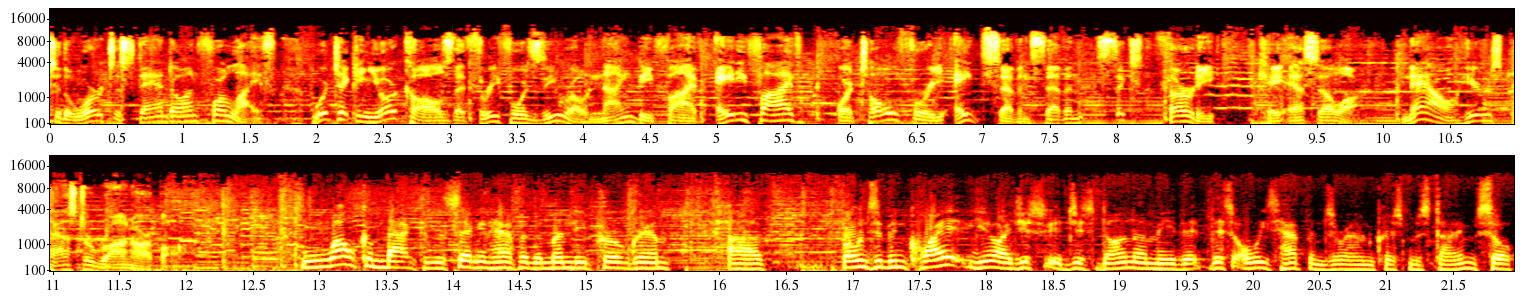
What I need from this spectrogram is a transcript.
To the Word to Stand On for Life. We're taking your calls at 340-9585 or toll free 877-630-KSLR. Now, here's Pastor Ron Arbaugh. Welcome back to the second half of the Monday program. Uh, phones have been quiet. You know, I just it just dawned on me that this always happens around Christmas time. So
